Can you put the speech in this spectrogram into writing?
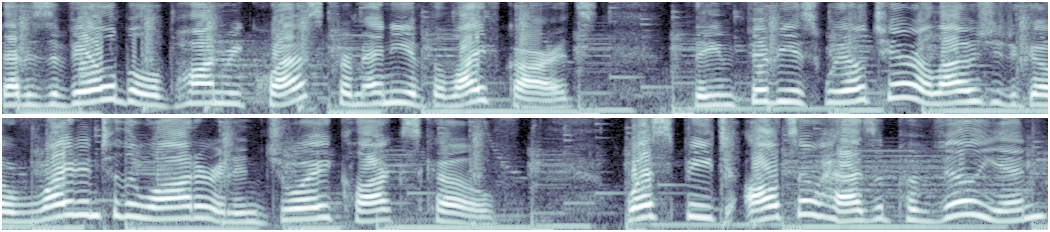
that is available upon request from any of the lifeguards. The amphibious wheelchair allows you to go right into the water and enjoy Clarks Cove. West Beach also has a pavilion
